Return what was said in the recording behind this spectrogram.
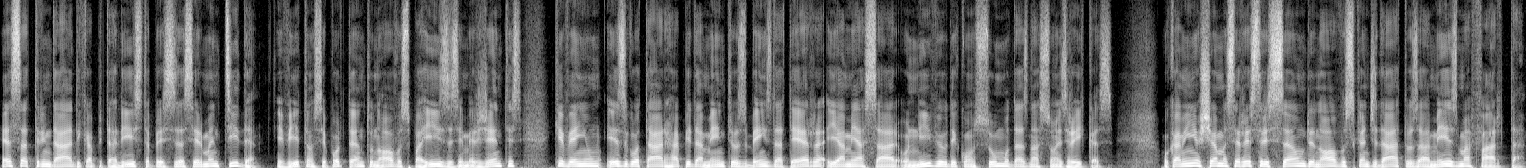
Essa trindade capitalista precisa ser mantida Evitam-se, portanto, novos países emergentes que venham esgotar rapidamente os bens da terra e ameaçar o nível de consumo das nações ricas. O caminho chama-se restrição de novos candidatos à mesma farta.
